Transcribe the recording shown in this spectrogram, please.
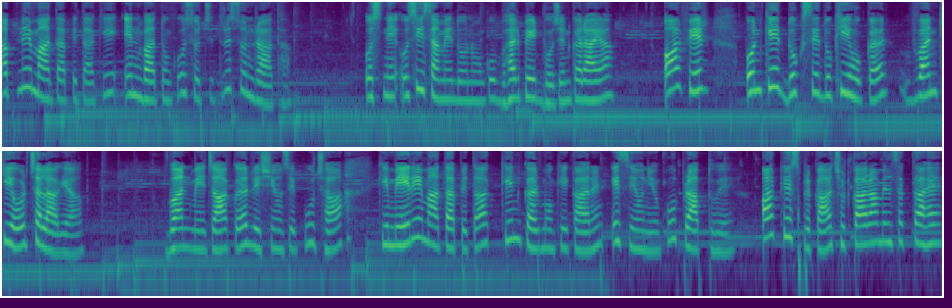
अपने माता पिता की इन बातों को सुचित्र सुन रहा था। उसने उसी समय दोनों को भरपेट भोजन कराया और फिर उनके दुख से दुखी होकर वन की ओर चला गया। वन में जाकर ऋषियों से पूछा कि मेरे माता पिता किन कर्मों के कारण इस योनियों को प्राप्त हुए और किस प्रकार छुटकारा मिल सकता है।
